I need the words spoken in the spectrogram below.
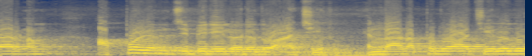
കാരണം അപ്പോഴും ജിബിരിയിൽ ഒരു ദ്വാ ചെയ്തു. എന്താണ് അപ്പോൾ ദ്വാ ചെയ്തത്?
